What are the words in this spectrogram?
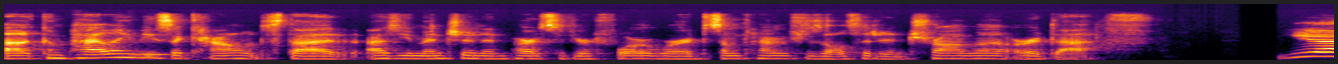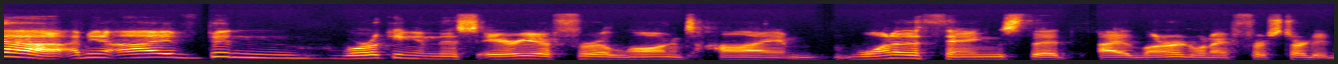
uh, compiling these accounts that, as you mentioned in parts of your foreword, sometimes resulted in trauma or death. Yeah, I mean, I've been working in this area for a long time. One of the things that I learned when I first started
